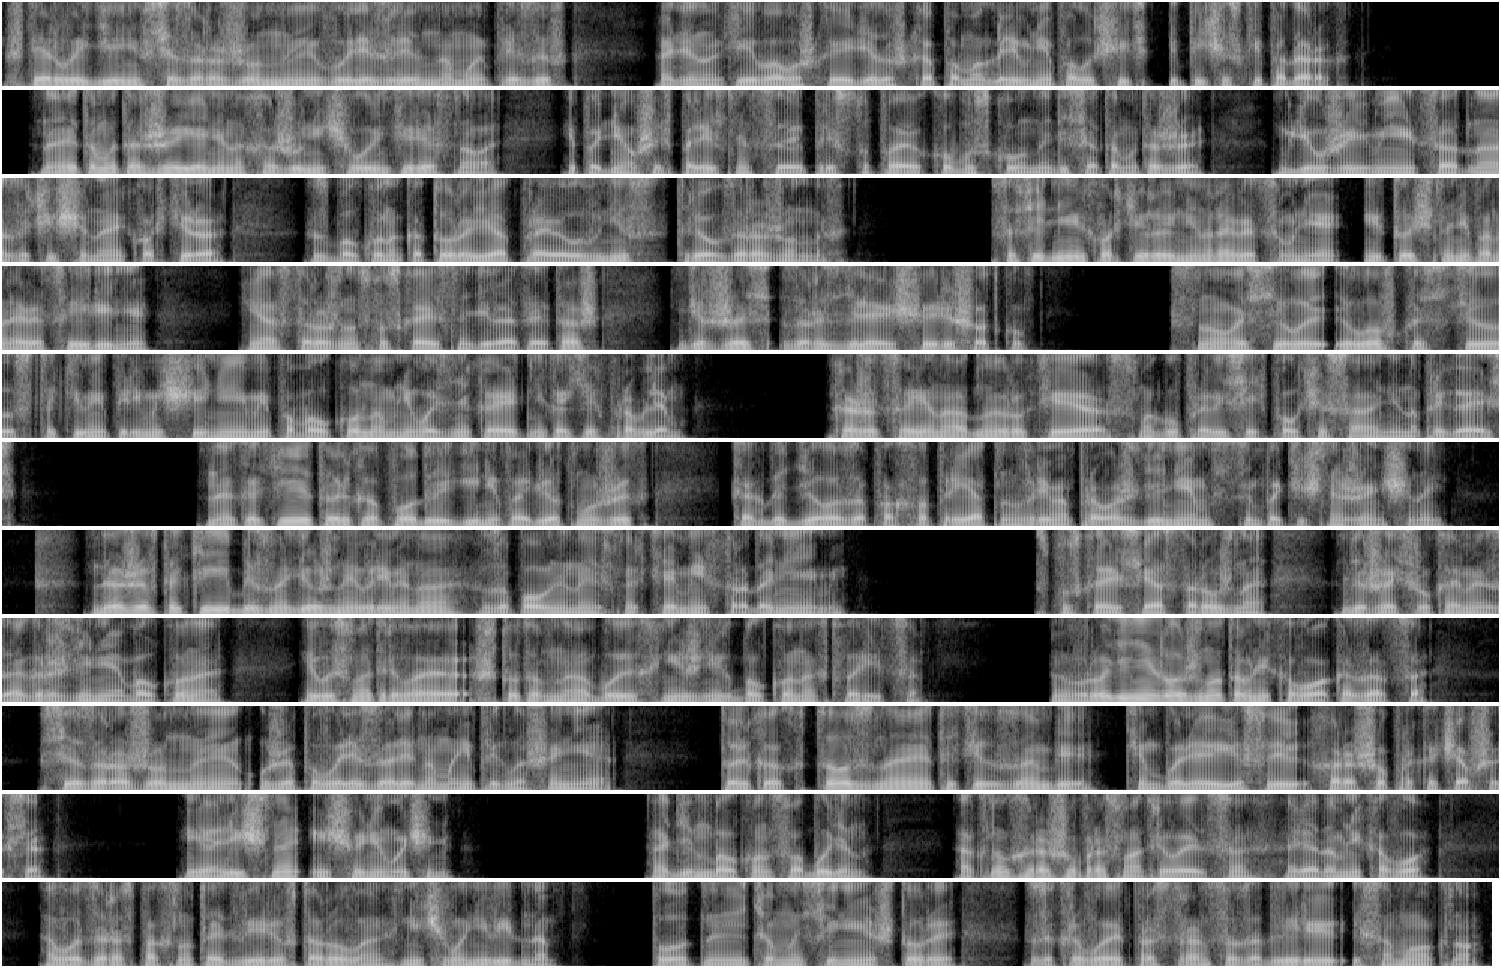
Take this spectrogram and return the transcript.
В первый день все зараженные вылезли на мой призыв — Одинокие бабушка и дедушка помогли мне получить эпический подарок. На этом этаже я не нахожу ничего интересного, и, поднявшись по лестнице, приступаю к обыску на десятом этаже, где уже имеется одна зачищенная квартира, с балкона которой я отправил вниз трех зараженных. Соседние квартиры не нравятся мне и точно не понравятся Ирине. Я осторожно спускаюсь на девятый этаж, держась за разделяющую решетку. Снова силой и ловкостью с такими перемещениями по балконам не возникает никаких проблем. Кажется, я на одной руке смогу провисеть полчаса, не напрягаясь. На какие только подвиги не пойдет мужик, когда дело запахло приятным времяпровождением с симпатичной женщиной. Даже в такие безнадежные времена, заполненные смертями и страданиями. Спускаюсь я осторожно, держась руками за ограждение балкона и высматривая, что там на обоих нижних балконах творится. Вроде не должно там никого оказаться. Все зараженные уже повылезали на мои приглашения. Только кто знает этих зомби, тем более если хорошо прокачавшихся. Я лично еще не очень. Один балкон свободен, окно хорошо просматривается, рядом никого. А вот за распахнутой дверью второго ничего не видно. Плотные темно-синие шторы закрывают пространство за дверью и само окно.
